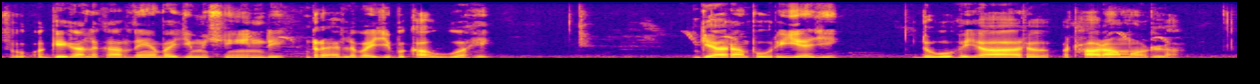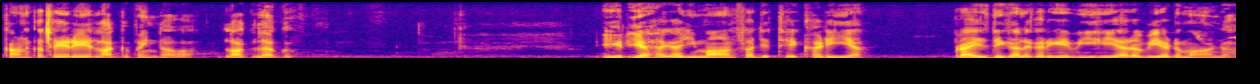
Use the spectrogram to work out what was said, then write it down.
ਸੋ ਅੱਗੇ ਗੱਲ ਕਰਦੇ ਹਾਂ ਬਾਈ ਜੀ ਮਸ਼ੀਨ ਦੀ, ਡਰੈਲ ਬਾਈ ਜੀ ਬਕਾਊ ਆ ਇਹ। 11 ਪੂਰੀ ਹੈ ਜੀ 2018 ਮਾਡਲ ਆ, ਕਣਕ ਤੇ ਰੇ ਲੱਗ ਪੈਂਦਾ ਵਾ ਲੱਗ ਲੱਗ ਏਰੀਆ ਹੈਗਾ ਜੀ ਮਾਨਸਾ ਜਿੱਥੇ ਖੜੀ ਆ। ਪ੍ਰਾਈਸ ਦੀ ਗੱਲ ਕਰੀਏ 20000 ਰੁਪਈਆ ਡਿਮਾਂਡ ਆ।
